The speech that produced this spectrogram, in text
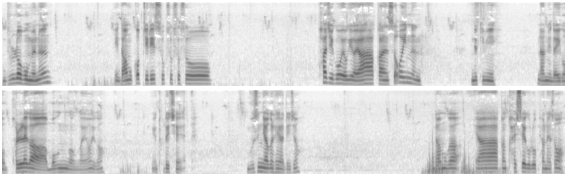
눌러보면은 이 나무 껍질이 쏙쏙쏙쏙 파지고 여기가 약간 썩어 있는 느낌이 납니다. 이거 벌레가 먹은 건가요? 이거? 도대체 무슨 약을 해야 되죠? 나무가 약간 갈색으로 변해서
